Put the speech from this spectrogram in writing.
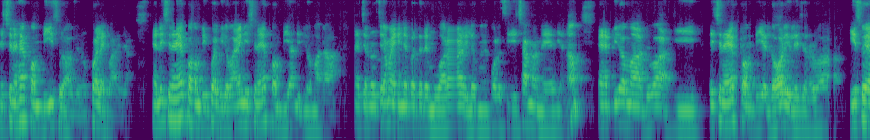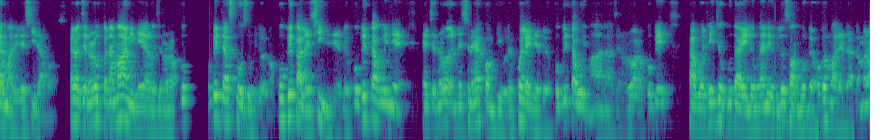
National Health Committee ဆိုတာကိုကျွန်တော်ဖွဲ့လိုက်ပါတယ်ဗျအဲ National Health Committee ဖွဲ့ပြီးတော့အဲ National Health Committee ကနေပြီးတော့မှဒါ အဲကျွန်တော်တို့ကျန်းမာရေးနဲ့ပတ်သက်တဲ့မူဝါဒတွေလုပ်မယ် policy တွေချမှတ်မယ်ပြန်နော်အဲပြီးတော့မှသူကဒီ National Health Committee ရဲ့ law တွေလည်းကျွန်တော်တို့ကရေးဆွဲရမှာတွေလည်းရှိတာပေါ့အဲ့တော့ကျွန်တော်တို့ပထမအနေနဲ့ကတော့ကျွန်တော်တို့ COVID task force ဆိုပြီးတော့ COVID ကလည်းရှိနေတဲ့အတွက် COVID တပ်ဝိနဲ့အဲကျွန်တော်တို့ National Health Committee ကိုလည်းဖွဲ့လိုက်တဲ့အတွက် COVID တပ်ဝိမှာဒါကျွန်တော်တို့ကတော့ COVID ကာကွယ်ထိန်းချုပ်ကုသရေးလုပ်ငန်းတွေကိုလွတ်ဆောင်ဖို့အတွက်ဟိုဘက်မှာလည်းဒါသမရ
